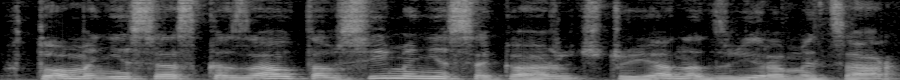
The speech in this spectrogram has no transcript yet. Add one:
Хто мені це сказав, та всі мені це кажуть, що я над звірами цар.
